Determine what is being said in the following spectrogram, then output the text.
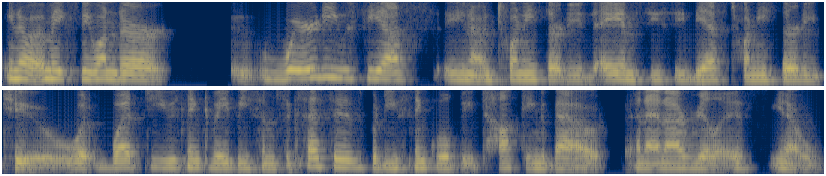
You know, it makes me wonder where do you see us, you know, in 2030, AMC CBS 2032? What what do you think may be some successes? What do you think we'll be talking about? And and I realize, you know,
